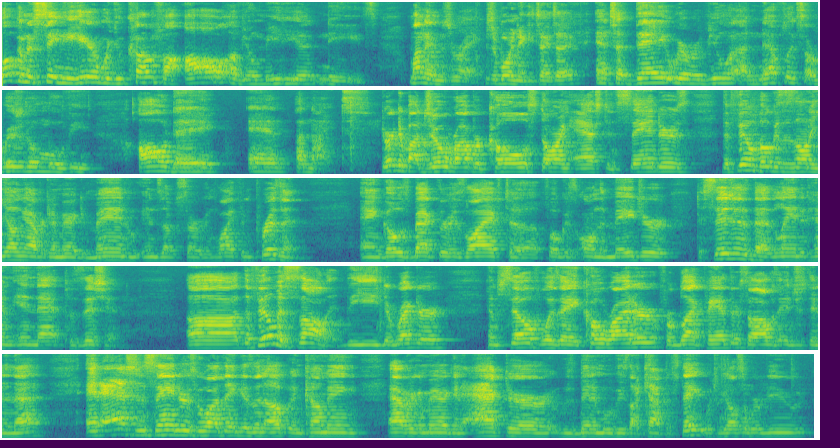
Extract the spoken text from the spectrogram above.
Welcome to Scene It here, where you come for all of your media needs. My name is Ray, It's your boy Nicky Tay Tay. and today we're reviewing a Netflix original movie, All Day and a Night. Directed by Joe Robert Cole, starring Ashton Sanders. The film focuses on a young African American man who ends up serving life in prison and goes back through his life to focus on the major decisions that landed him in that position. Uh, the film is solid. The director himself was a co-writer for Black Panther, so I was interested in that. And Ashton Sanders, who I think is an up-and-coming African American actor who's been in movies like Captive State, which we also reviewed,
